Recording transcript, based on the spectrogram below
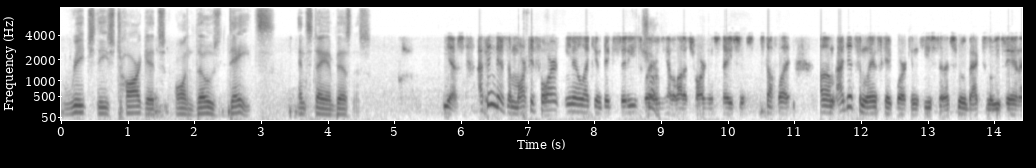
reach these targets on those dates and stay in business. Yes, I think there's a market for it. You know, like in big cities where Sure. you have a lot of charging stations, stuff like. Um, I did some landscape work in Houston. I just moved back to Louisiana,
